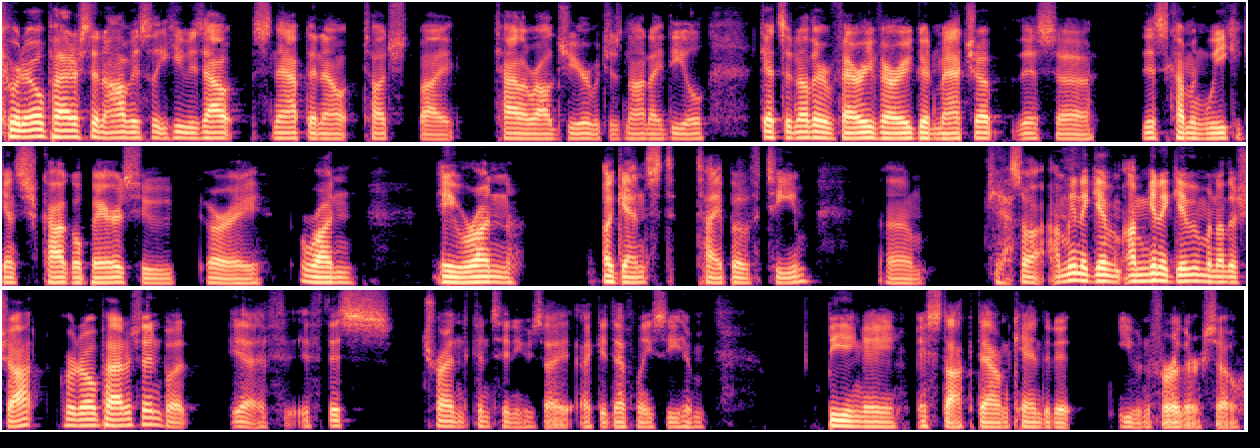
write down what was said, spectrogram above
Cordarrelle Patterson obviously he was out snapped and out touched by Tyler Allgeier, which is not ideal. Gets another very, very good matchup this uh this coming week against Chicago Bears, who are a run a run against type of team. Um yeah, so I'm gonna give him I'm gonna give him another shot, Cordarrelle Patterson, but yeah, if if this trend continues, I, I could definitely see him being a, a stock down candidate even further. So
